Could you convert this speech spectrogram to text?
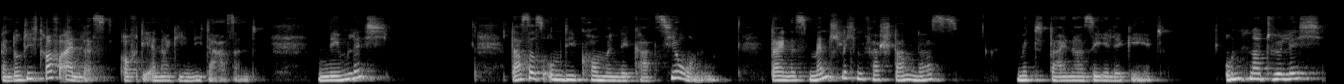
wenn du dich darauf einlässt, auf die Energien, die da sind. Nämlich, dass es um die Kommunikation deines menschlichen Verstandes mit deiner Seele geht. Und natürlich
